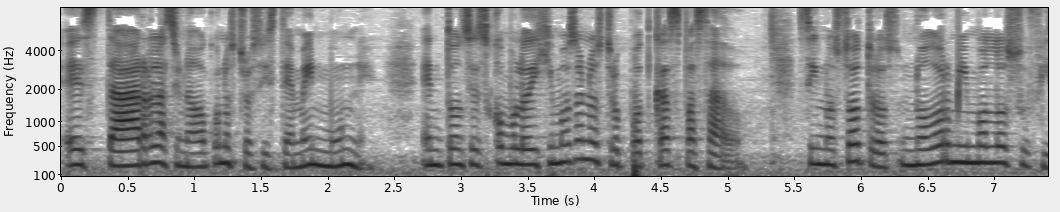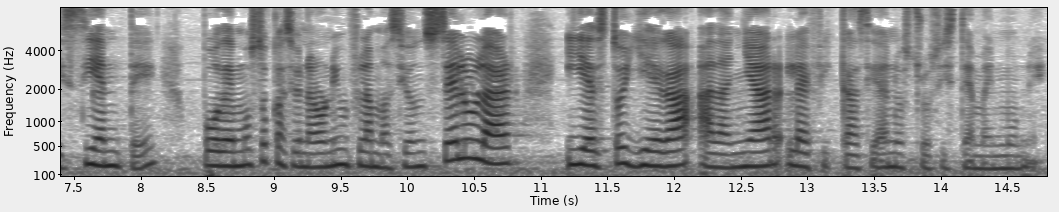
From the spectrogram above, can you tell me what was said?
está relacionado con nuestro sistema inmune. Entonces, como lo dijimos en nuestro podcast pasado, si nosotros no dormimos lo suficiente, podemos ocasionar una inflamación celular y esto llega a dañar la eficacia de nuestro sistema inmune.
